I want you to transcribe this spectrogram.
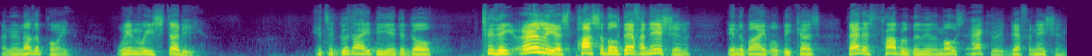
And another point, when we study, it's a good idea to go to the earliest possible definition in the Bible because that is probably the most accurate definition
